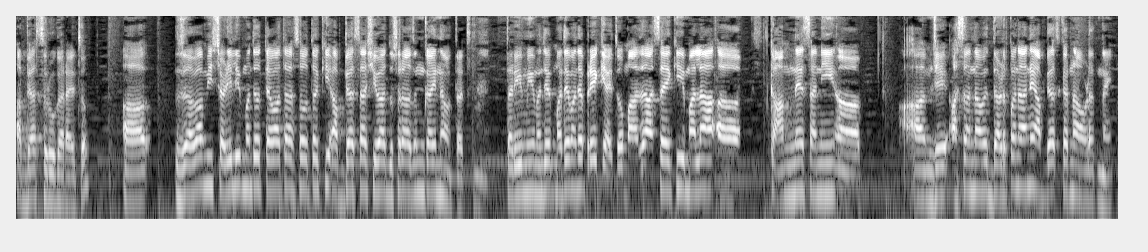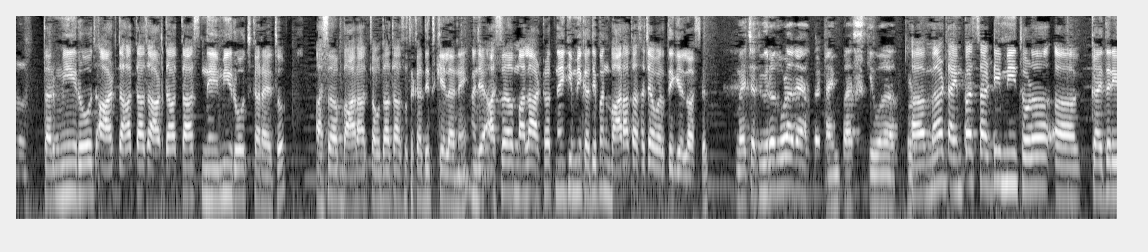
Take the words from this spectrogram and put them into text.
अभ्यास सुरू करायचो. जेव्हा मी स्टडी लीव्हमध्ये मध्ये तेव्हा तर असं होतं की अभ्यासाशिवाय दुसरं अजून काही नव्हतंच. तरी मी म्हणजे मध्ये मध्ये ब्रेक घ्यायचो. माझं असं आहे की मला कामनेस आणि म्हणजे असं नव दडपणाने अभ्यास करणं आवडत नाही. तर मी रोज आठ दहा तास आठ दहा तास नेहमी रोज करायचो. असं बारा चौदा तास कधीच केलं नाही. म्हणजे असं मला आठवत नाही की मी कधी पण बारा तासाच्या वरती गेलो असेल. याच्यात विरंगुळा काय होता टाइमपास किंवा मला टाइमपाससाठी मी थोडं काहीतरी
